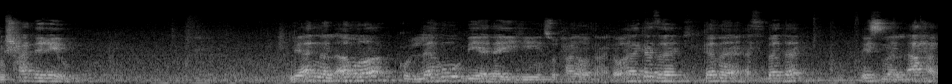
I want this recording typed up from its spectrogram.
مش حد غيره. لأن الأمر كله بيديه سبحانه وتعالى. وهكذا كما أثبت اسم الأحد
